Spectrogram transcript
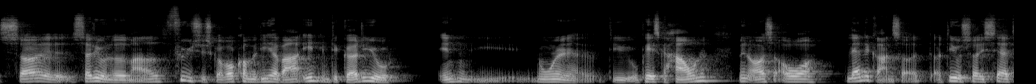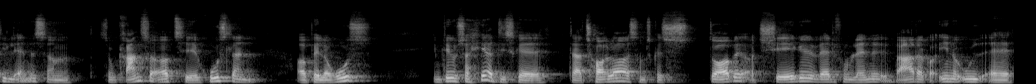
så, øh, så er det jo noget meget fysisk, og hvor kommer de her varer ind? Jamen det gør de jo enten i nogle af de europæiske havne, men også over landegrænser. Og det er jo så især de lande, som, som grænser op til Rusland og Belarus. Jamen det er jo så her, de skal, der er tollere, som skal stoppe og tjekke, hvad det for nogle lande varer, der går ind og ud af,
